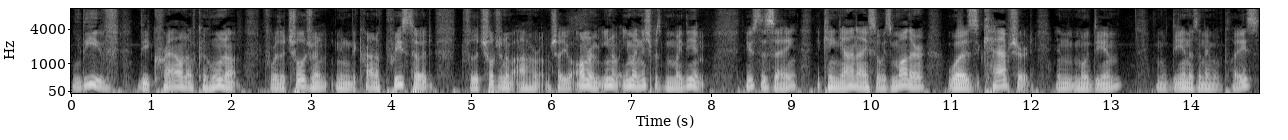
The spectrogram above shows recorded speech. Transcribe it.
Leave the crown of kahuna for the children, meaning the crown of priesthood, for the children of Aharon. Shayu Amrim Ima Nishbis B'Maidim. They used to say the king Yanai, so his mother was captured in Modium, Modian is the name of a place.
